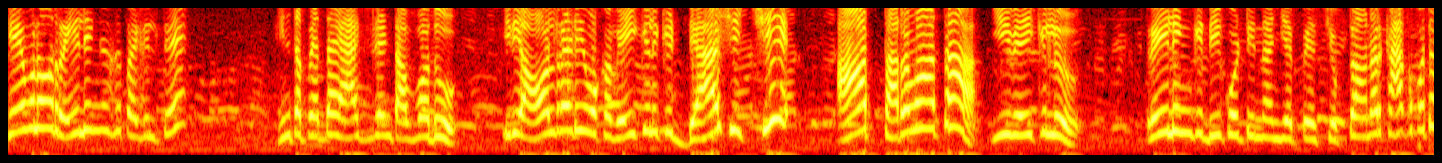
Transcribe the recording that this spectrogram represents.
కేవలం రైలింగ్కి తగిలితే ఇంత పెద్ద యాక్సిడెంట్ అవ్వదు. ఇది ఆల్రెడీ ఒక వెహికల్కి డాష్ ఇచ్చి ఆ తర్వాత ఈ వెహికల్ రైలింగ్కి ఢీకొట్టిందని చెప్పేసి చెప్తా ఉన్నారు. కాకపోతే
